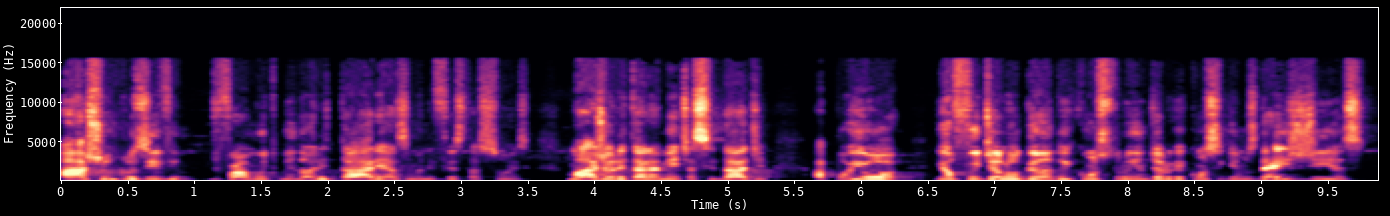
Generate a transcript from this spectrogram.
Acho, inclusive, de forma muito minoritária as manifestações. Majoritariamente a cidade apoiou. E eu fui dialogando e construindo, e conseguimos 10 dias.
